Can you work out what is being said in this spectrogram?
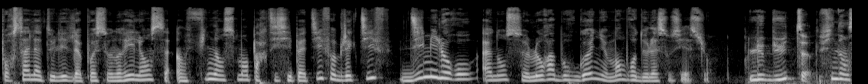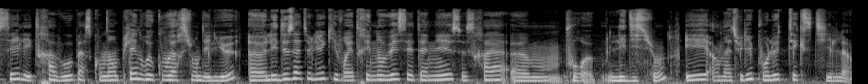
Pour ça, l'atelier de la poissonnerie lance un financement participatif. Objectif 10 000 euros, annonce Laura Bourgogne, membre de l'association. Le but, financer les travaux parce qu'on est en pleine reconversion des lieux. Euh, les deux ateliers qui vont être rénovés cette année, ce sera euh, pour l'édition et un atelier pour le textile.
